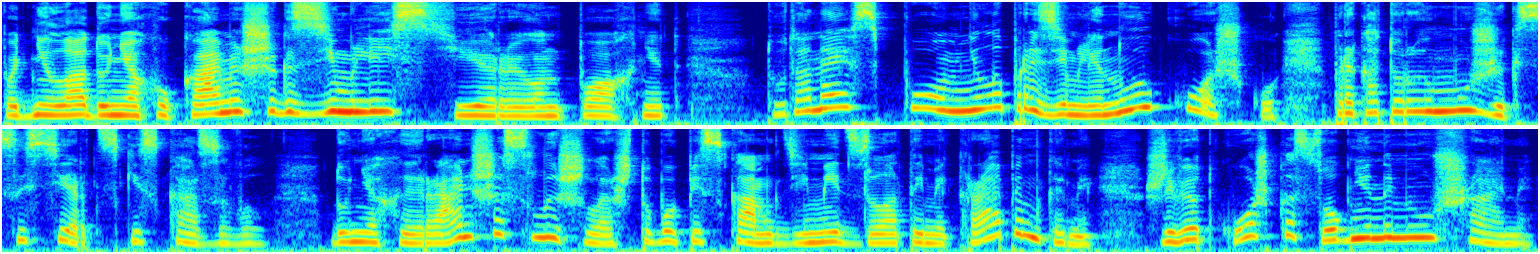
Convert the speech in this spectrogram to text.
Подняла Дуняху камешек с земли, серый он пахнет. Тут она и вспомнила про земляную кошку, про которую мужик Сысердский сказывал. Дуняха и раньше слышала, что по пескам, где медь с золотыми крапинками, живет кошка с огненными ушами.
